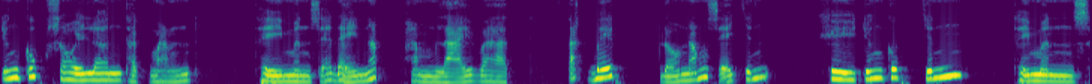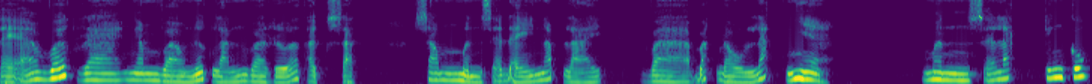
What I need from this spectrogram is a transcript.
trứng cút sôi lên thật mạnh thì mình sẽ đậy nắp hầm lại và tắt bếp, độ nóng sẽ chín. Khi trứng cút chín thì mình sẽ vớt ra ngâm vào nước lạnh và rửa thật sạch xong mình sẽ đậy nắp lại và bắt đầu lắc nha. Mình sẽ lắc trứng cút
